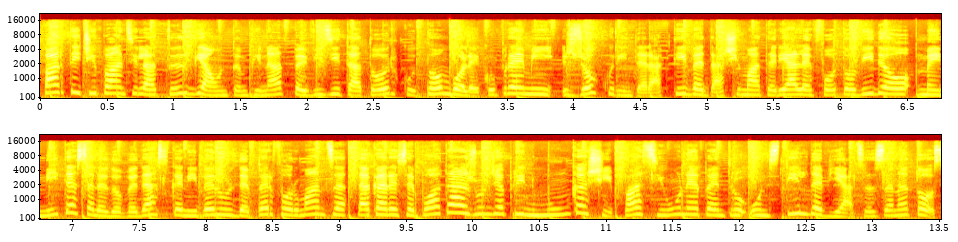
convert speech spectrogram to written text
Participanții la târg au întâmpinat pe vizitatori cu tombole cu premii, jocuri interactive, dar și materiale foto-video menite să le dovedească nivelul de performanță la care se poate ajunge prin muncă și pasiune pentru un stil de viață sănătos.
